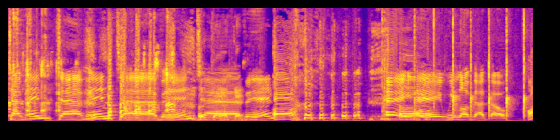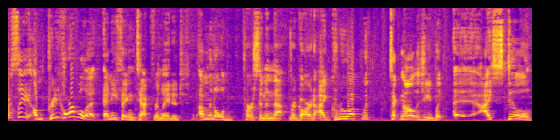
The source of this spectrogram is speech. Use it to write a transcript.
Devin, Devin, Devin, Okay, Devin. hey, hey, we love that though. Honestly, I'm pretty horrible at anything tech related. I'm an old person in that regard. I grew up with technology, but I, I still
